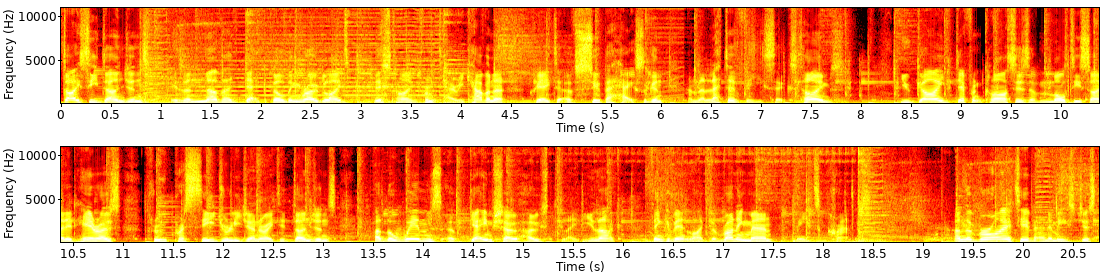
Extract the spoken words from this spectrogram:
Dicey Dungeons is another deck building roguelite, this time from Terry Cavanagh, creator of Super Hexagon and the letter V six times. You guide different classes of multi sided heroes through procedurally generated dungeons at the whims of game show host Lady Luck. Think of it like the Running Man meets Craps and the variety of enemies just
